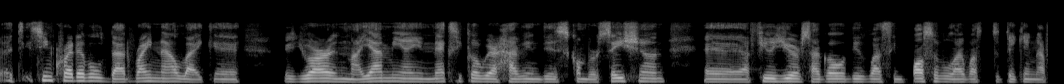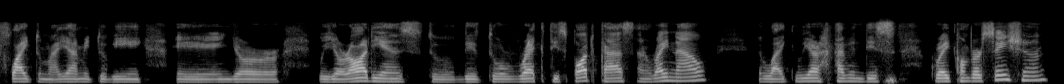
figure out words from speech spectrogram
it's, incredible that right now, like uh, you are in Miami and in Mexico, we are having this conversation. Uh, a few years ago, this was impossible. I was taking a flight to Miami to be uh, in your with your audience to to wreck this podcast. And right now, like we are having this great conversation.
